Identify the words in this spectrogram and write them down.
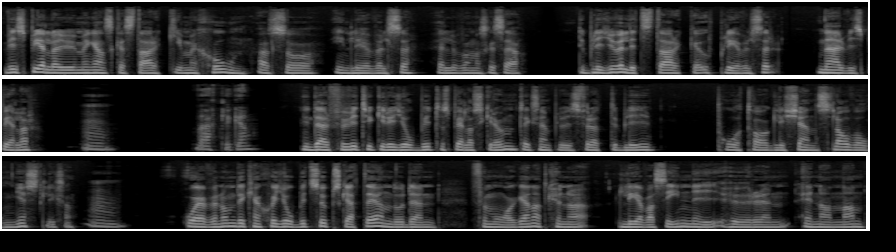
vi spelar ju med ganska stark immersion, alltså inlevelse, eller vad man ska säga. Det blir ju väldigt starka upplevelser när vi spelar. Mm. Verkligen. Det är därför vi tycker det är jobbigt att spela skrumt exempelvis, för att det blir påtaglig känsla av ångest liksom. Mm. Och även om det kanske är jobbigt så uppskattar jag ändå den förmågan att kunna levas in i hur en, en annan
